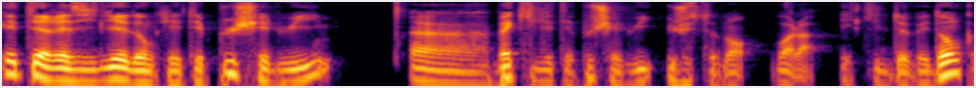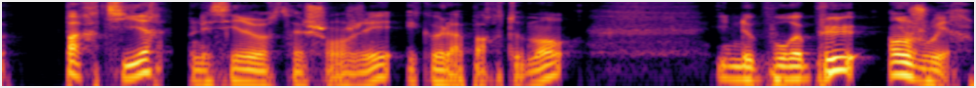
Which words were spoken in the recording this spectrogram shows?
était résilié, donc il était plus chez lui, euh, ben qu'il n'était plus chez lui, justement, voilà, et qu'il devait donc partir, les serrures seraient changées, et que l'appartement il ne pourrait plus en jouir.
